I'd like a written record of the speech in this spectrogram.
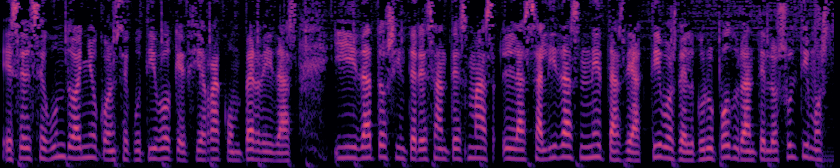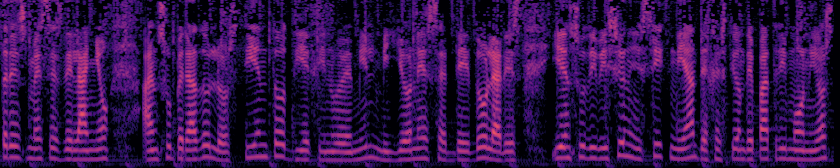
Es el segundo año consecutivo que cierra con pérdidas. Y datos interesantes más, las salidas netas de activos del grupo durante los últimos tres meses del año han superado los 119.000 millones de dólares. Y en su división insignia de gestión de patrimonios,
